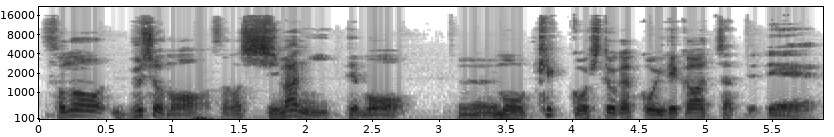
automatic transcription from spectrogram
その部署の、その島に行っても、うんもう結構人がこう入れ替わっちゃってて、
